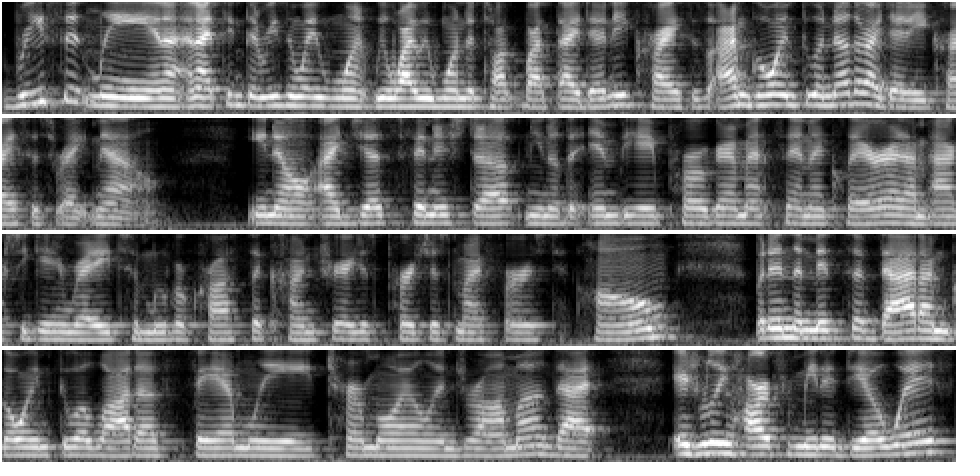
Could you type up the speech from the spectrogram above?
recently, and I, and I think the reason why we, want, why we wanted to talk about the identity crisis, I'm going through another identity crisis right now. You know, I just finished up, you know, the MBA program at Santa Clara and I'm actually getting ready to move across the country. I just purchased my first home. But in the midst of that, I'm going through a lot of family turmoil and drama that is really hard for me to deal with.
